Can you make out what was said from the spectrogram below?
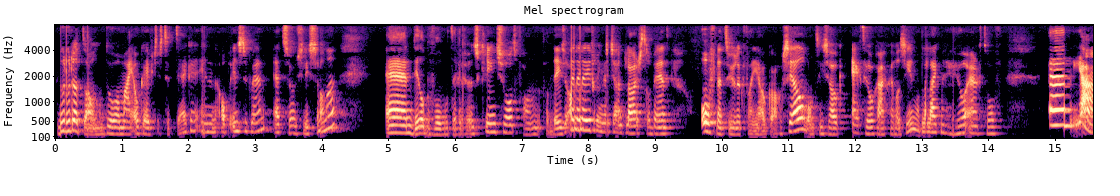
Doe dat dan door mij ook eventjes te taggen in, op Instagram, @socialisanne. En deel bijvoorbeeld even een screenshot van, van deze aflevering dat je aan het luisteren bent. Of natuurlijk van jouw carousel, want die zou ik echt heel graag willen zien, want dat lijkt me heel erg tof. En ja,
